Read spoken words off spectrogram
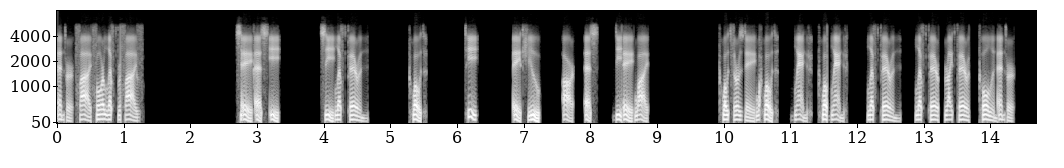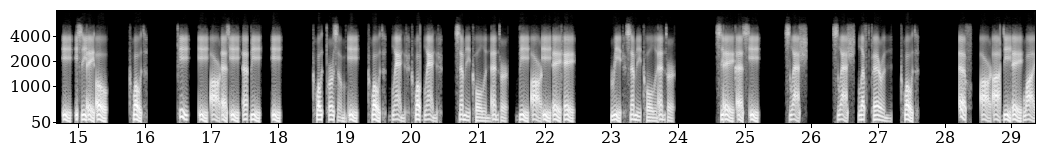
Enter. 5 4 left 5. Say S E. C left parent. Quote. T. H U. R S D A Y. Quote Thursday. Quote. Blank. Quote blank. Left parent. Left parent. Right parent. Colon. Enter. E E C A O. Quote. P E R S E M E E. Quote person E. Quote blank. Quote blank. Semicolon. Enter. B R E A A. Read. Semicolon. Enter. C A S E. Slash. Slash. Left parent. Quote. F R I D A Y.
